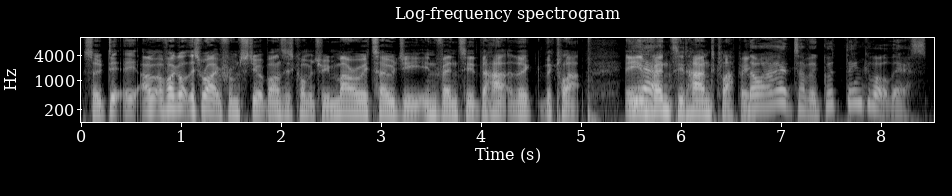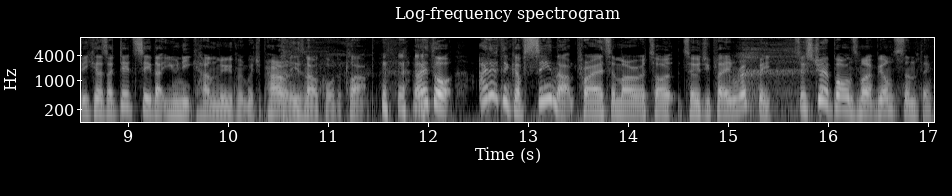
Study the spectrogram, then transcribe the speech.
So, di- uh, have I got this right from Stuart Barnes' commentary? Maro Itoje invented the ha- the the clap. He Yeah. invented hand clapping. Now I had to have a good think about this because I did see that unique hand movement, which apparently is now called a clap. and I thought, I don't think I've seen that prior to Maro To- Toji playing rugby. So Stuart Barnes might be on something.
